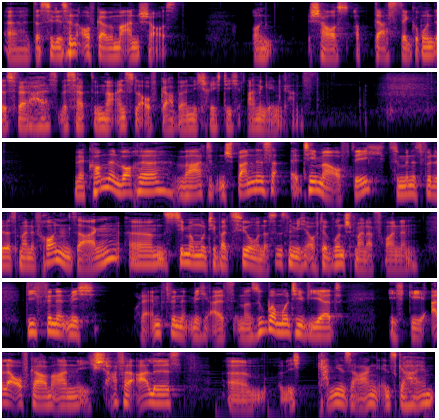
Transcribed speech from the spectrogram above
äh, dass du dir so eine Aufgabe mal anschaust und schaust, ob das der Grund ist, weshalb du eine Einzelaufgabe nicht richtig angehen kannst. In der kommenden Woche wartet ein spannendes äh, Thema auf dich. Zumindest würde das meine Freundin sagen. Ähm, das Thema Motivation. Das ist nämlich auch der Wunsch meiner Freundin. Die findet mich oder empfindet mich als immer super motiviert. Ich gehe alle Aufgaben an, ich schaffe alles ähm, und ich kann dir sagen, insgeheim,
